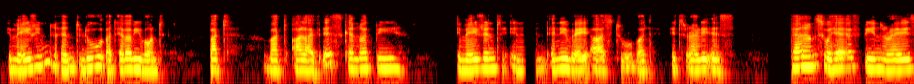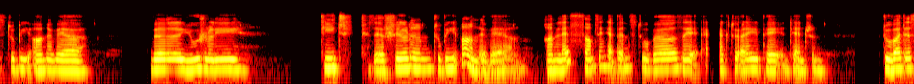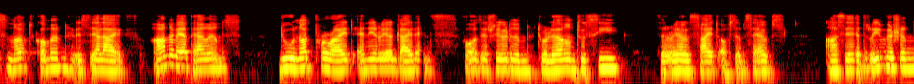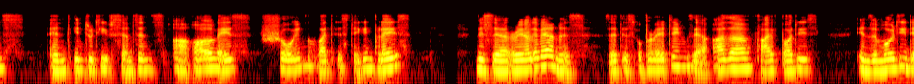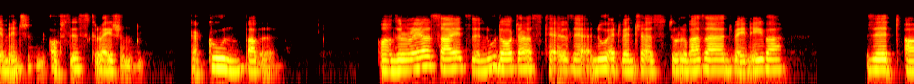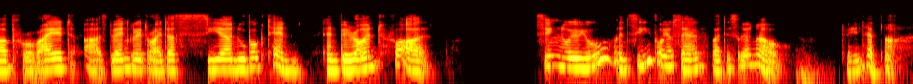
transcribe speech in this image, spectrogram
imagine and do whatever we want. But what our life is cannot be imagined in any way as to what it really is. Parents who have been raised to be unaware will usually teach their children to be unaware unless something happens to where they actually pay attention to what is not common with their life. Unaware parents do not provide any real guidance for their children to learn to see the real side of themselves. As their dream visions and intuitive senses are always showing what is taking place with their real awareness that is operating their other five bodies in the multi-dimension of this creation cocoon bubble. On the real side, the new daughters tell their new adventures to Duaneva that are provide uh, as Duane Great Writers Seer New Book 10 and beyond for all. Sing New You and see for yourself what is real now. Duane Hepner.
